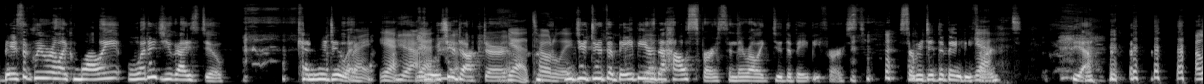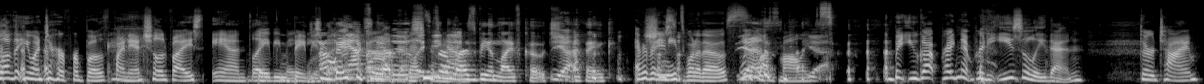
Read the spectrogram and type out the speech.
Basically, we're like, Molly, what did you guys do? Can we do it? Right. Yeah. Yeah. Yeah. Who was your doctor? Yeah. Totally. Did you do the baby Yeah. or the house first? And they were like, do the baby first. so we did the baby Yeah. first. Yeah. I love that you went to her for both financial advice and like Baby baby. making. She's Oh, basically absolutely. she's a lesbian life coach, Yeah. I think. Everybody She's- needs one of those. We love Molly. Yeah. But you got pregnant pretty easily then. Third time.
